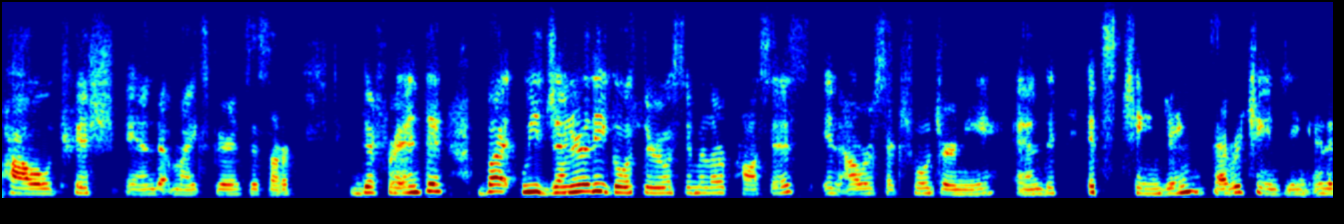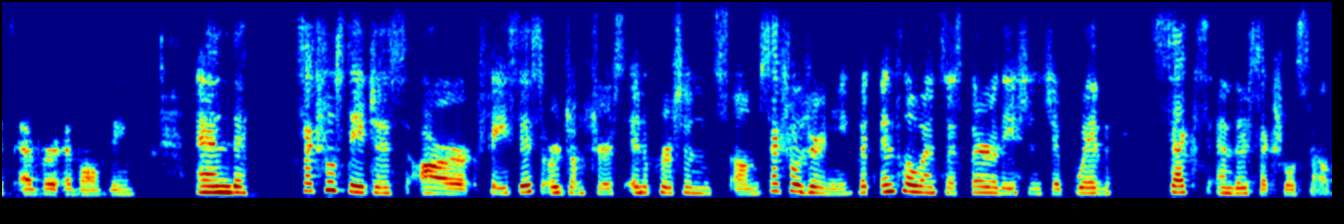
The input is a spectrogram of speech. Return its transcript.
how Trish and my experiences are different. But we generally go through a similar process in our sexual journey, and it's changing, it's ever changing, and it's ever evolving. And sexual stages are phases or junctures in a person's um, sexual journey that influences their relationship with sex and their sexual self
